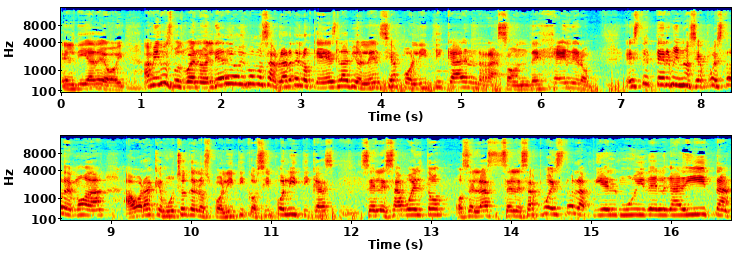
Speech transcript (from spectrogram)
el día de hoy. Amigos, pues bueno, el día de hoy vamos a hablar de lo que es la violencia política en razón de género. Este término se ha puesto de moda ahora que muchos de los políticos y políticas se les ha vuelto o se, las, se les ha puesto la piel muy delgadita.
